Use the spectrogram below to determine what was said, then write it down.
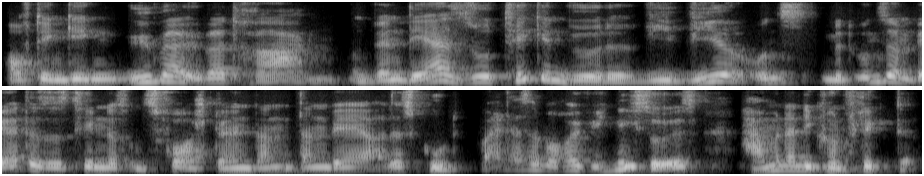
auf den Gegenüber übertragen. Und wenn der so ticken würde, wie wir uns mit unserem Wertesystem das uns vorstellen, dann, dann wäre ja alles gut. Weil das aber häufig nicht so ist, haben wir dann die Konflikte.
